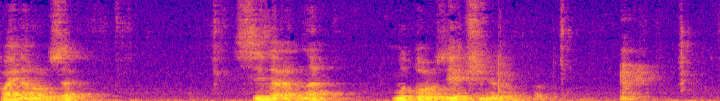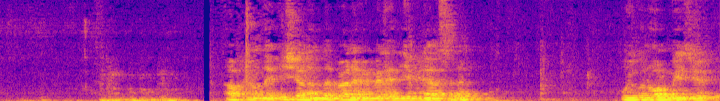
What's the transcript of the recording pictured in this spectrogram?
faydalı olursak sizler adına mutlu oluruz diye düşünüyorum. Afyon'da iş yanında böyle bir belediye binasının uygun olmayacağını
